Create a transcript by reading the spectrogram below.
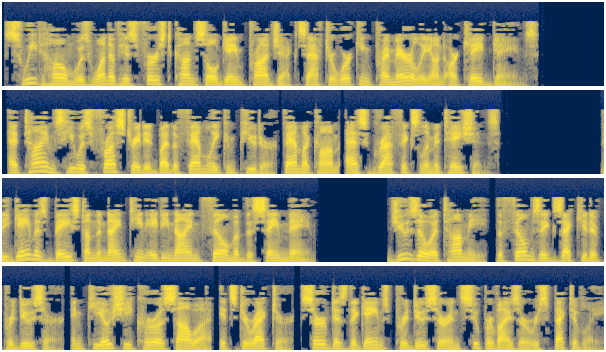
Sweet Home was one of his first console game projects after working primarily on arcade games. At times he was frustrated by the Family Computer Famicom's graphics limitations. The game is based on the 1989 film of the same name. Juzo Itami, the film's executive producer, and Kiyoshi Kurosawa, its director, served as the game's producer and supervisor respectively.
